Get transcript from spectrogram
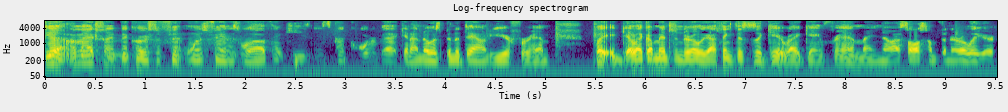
Yeah, I'm actually a big Carson Wentz fan as well. I think he's, he's a good quarterback, and I know it's been a down year for him. But like I mentioned earlier, I think this is a get right game for him. I, know, I saw something earlier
